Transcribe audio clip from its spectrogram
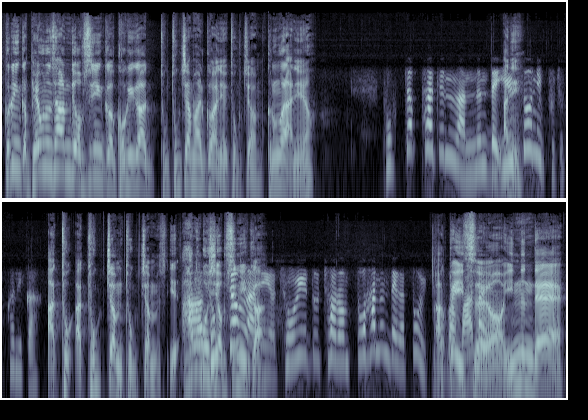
그러니까 배우는 사람들이 없으니까 거기가 독, 독점할 거 아니에요, 독점. 그런 건 아니에요? 복잡하지는 않는데 아니. 일손이 부족하니까. 아, 독, 아, 독점, 독점. 예, 하는 아, 곳이 없으니까. 아니에요. 저희도처럼 또 하는 데가 또 있고 아, 막꽤 있어요. 많아요. 있는데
